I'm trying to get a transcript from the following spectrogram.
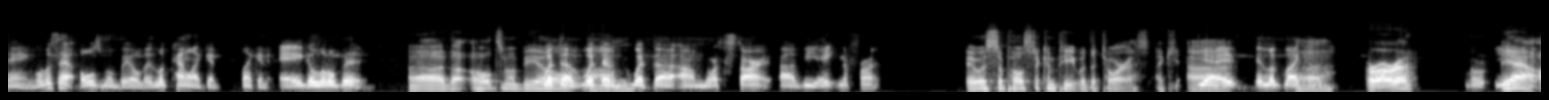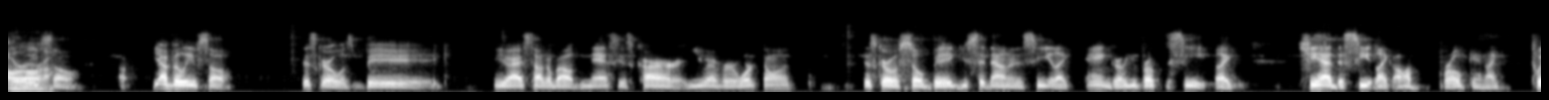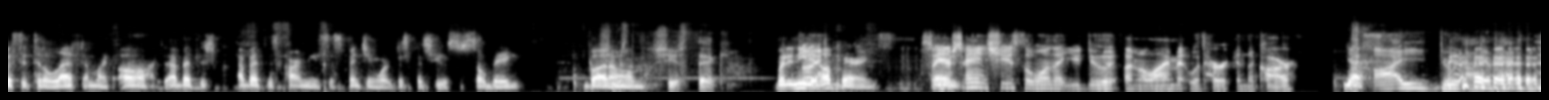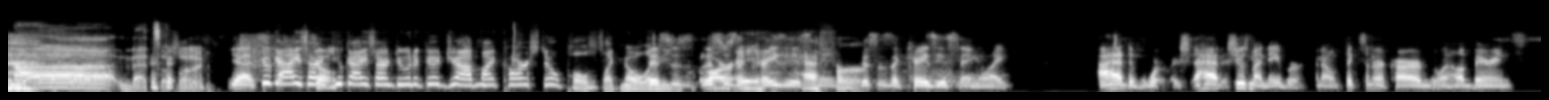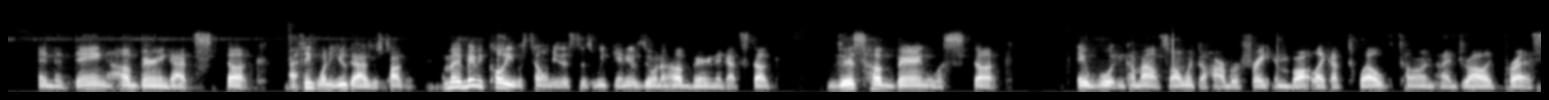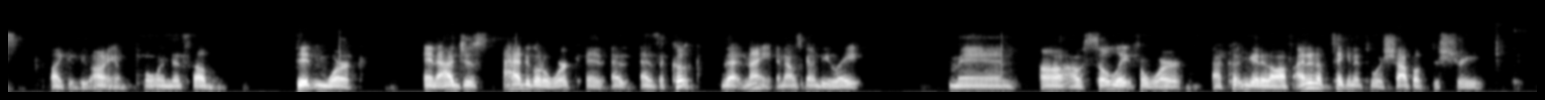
Dang, what was that Oldsmobile? They looked kind of like a like an egg a little bit Uh, the Oldsmobile with the with um, the with the um Northstar uh, V8 in the front. it was supposed to compete with the Taurus. I, uh, yeah, it, it looked like uh, Aurora. a yeah, I Aurora. So, yeah, I believe so. This girl was big. You guys talk about nastiest car you ever worked on. This girl was so big. You sit down in the seat, like, dang, girl, you broke the seat. Like, she had the seat like all broken, like twisted to the left. I'm like, oh, I bet this, I bet this car needs suspension work just because she was so big. But she was, um, she was thick. but it needed Right. hub bearings. So you're saying she's the one that you do an alignment with her in the car? Yes, I dude, I have had to do that Ah, that's so funny. yes. You guys aren't So- you guys aren't doing a good job. My car still pulls. It's like no lady. this is this is the craziest heifer. thing. This is the craziest thing. Like, I had to work. I had she was my neighbor, and I'm fixing her car, doing hub bearings, and the dang hub bearing got stuck. I think one of you guys was talking. Maybe, maybe Cody was telling me this this weekend. He was doing a hub bearing that got stuck. This hub bearing was stuck. It wouldn't come out, so I went to Harbor Freight and bought like a 12 ton hydraulic press. Like, I am pulling this hub. Didn't work and I just I had to go to work as, as, a cook that night, and I was gonna be late. Man, oh, I was so late for work. I couldn't get it off. I ended up taking it to a shop up the street,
